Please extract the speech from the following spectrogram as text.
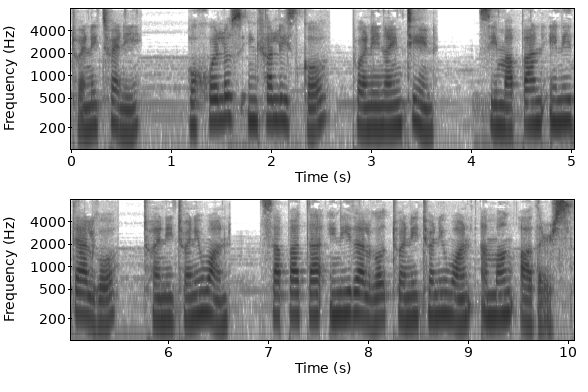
2020, Ojuelos in Jalisco, 2019, Zimapán in Hidalgo, 2021, Zapata in Hidalgo, 2021, among others.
